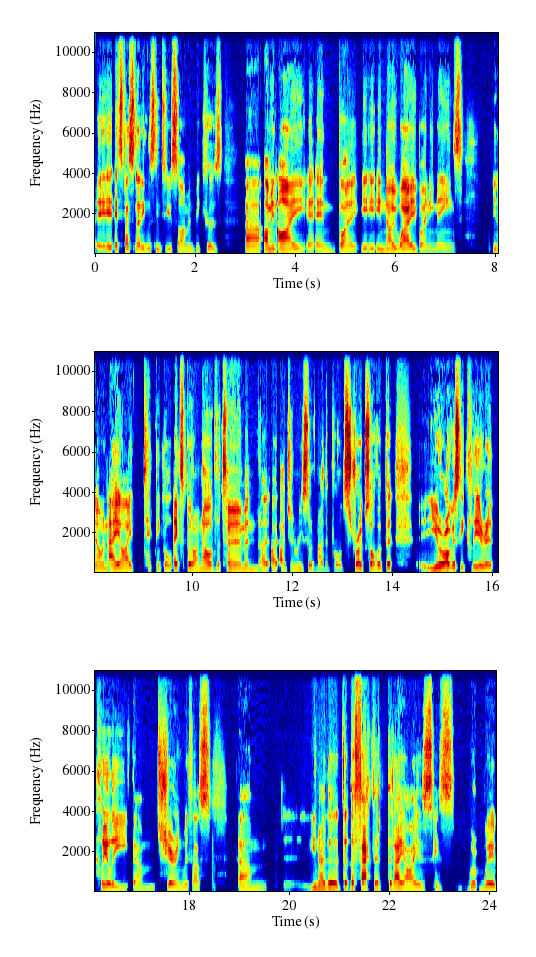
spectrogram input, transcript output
it, it's fascinating listening to you, Simon, because uh, I mean, I am by in no way, by any means, you know, an AI technical expert. I know of the term, and I, I generally sort of know the broad strokes of it. But you're obviously clear, clearly um, sharing with us um, you know the, the, the fact that that AI is is we're, we're,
